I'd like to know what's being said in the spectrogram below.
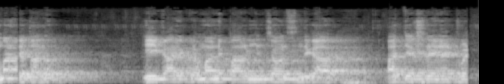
మన ఈ కార్యక్రమాన్ని ప్రారంభించవలసిందిగా అధ్యక్షుడైనటువంటి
